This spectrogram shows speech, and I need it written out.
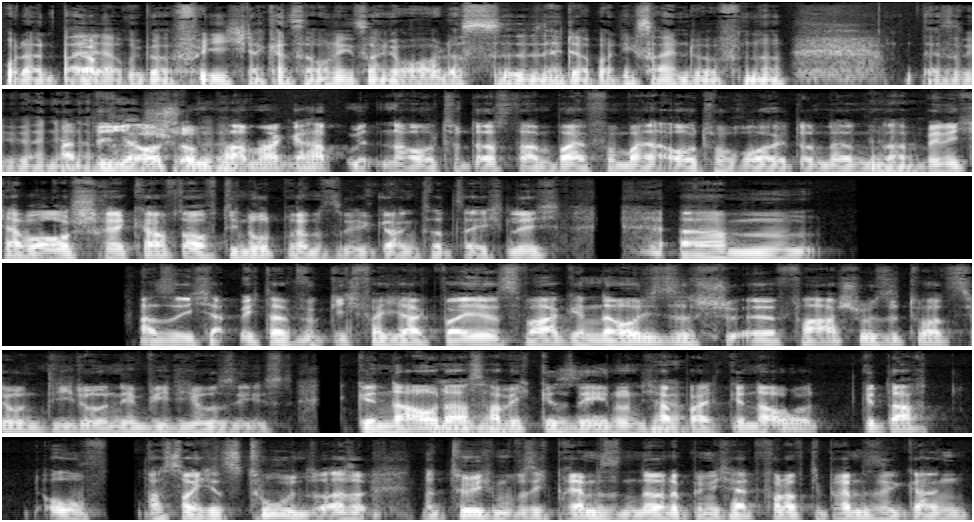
oder ein Ball ja. darüber fliegt, da kannst du auch nicht sagen, oh, das äh, hätte aber nicht sein dürfen. Ne? Also wir werden ja Hatte ich auch schon ein paar Mal gehabt mit einem Auto, dass da ein Ball von meinem Auto rollt. Und dann ja. bin ich aber auch schreckhaft auf die Notbremse gegangen tatsächlich. Ähm, also ich habe mich da wirklich verjagt, weil es war genau diese äh, Fahrschulsituation, die du in dem Video siehst. Genau mhm. das habe ich gesehen und ich ja. habe halt genau gedacht, oh, was soll ich jetzt tun? So, also natürlich muss ich bremsen, ne? Da bin ich halt voll auf die Bremse gegangen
